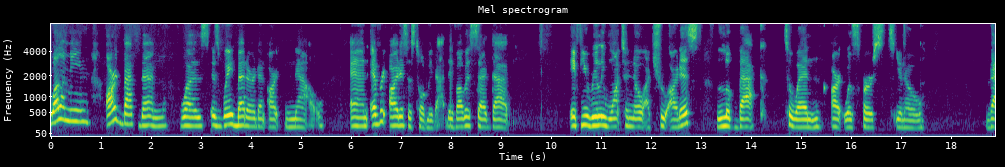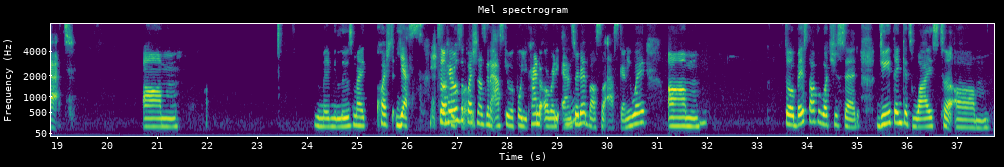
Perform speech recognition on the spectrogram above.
Well, I mean, art back then was is way better than art now. And every artist has told me that. They've always said that if you really want to know a true artist, look back to when art was first, you know, that. Um you made me lose my question. Yes. So here was the question I was going to ask you before. You kind of already answered it, but I'll still ask anyway. Um, so based off of what you said, do you think it's wise to um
